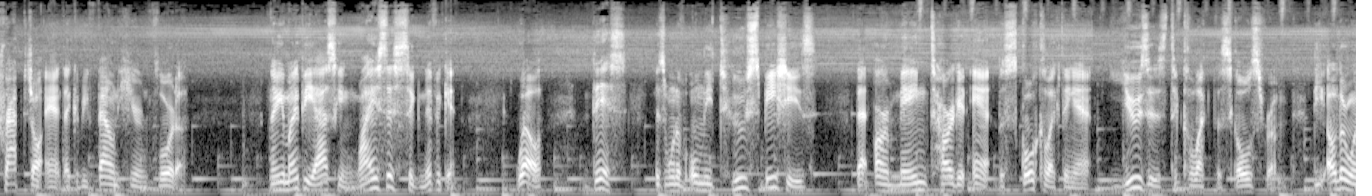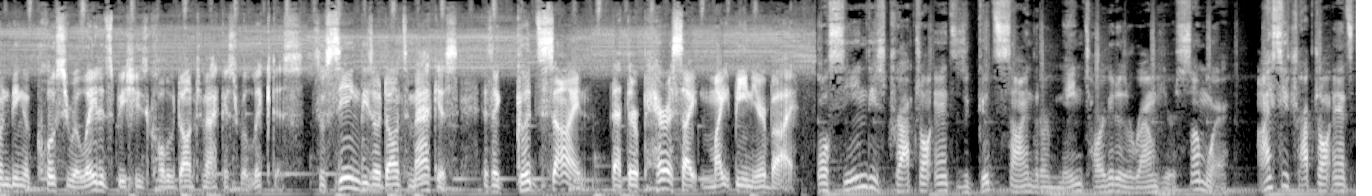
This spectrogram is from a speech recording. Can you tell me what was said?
trapjaw ant that could be found here in Florida. Now you might be asking, why is this significant? Well, this is one of only two species that our main target ant, the skull collecting ant, uses to collect the skulls from. The other one being a closely related species called Odontomachus relictus. So seeing these Odontomachus is a good sign that their parasite might be nearby. While seeing these trapjaw ants is a good sign that our main target is around here somewhere, I see trapjaw ants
